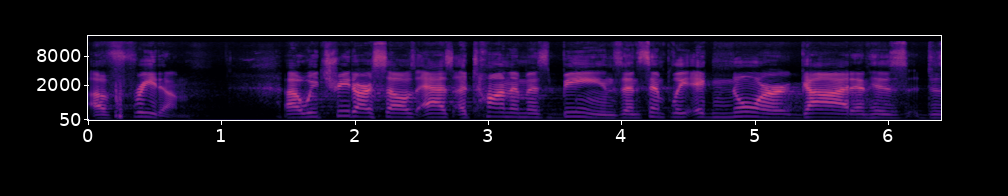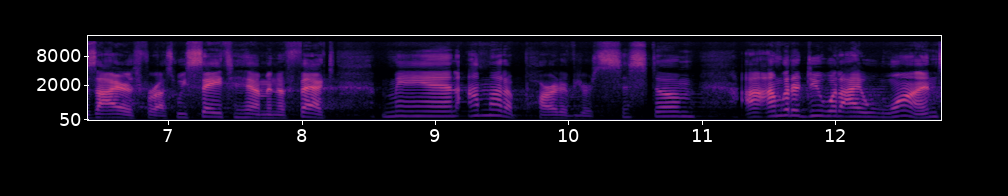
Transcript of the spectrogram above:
of freedom. Uh, we treat ourselves as autonomous beings and simply ignore God and His desires for us. We say to Him, in effect, Man, I'm not a part of your system. I- I'm going to do what I want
